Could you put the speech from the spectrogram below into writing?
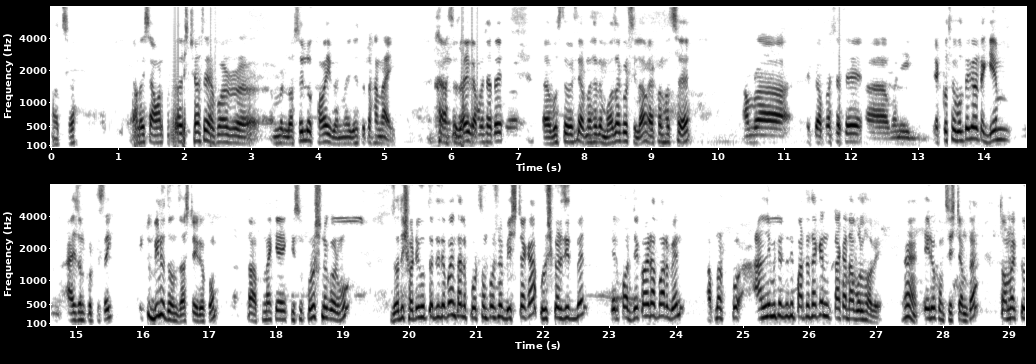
আচ্ছা। আমার আমার ইচ্ছা আছে এরপর আমরা লস হইলেও খাওয়াইবেন মানে যেহেতু টাকা নাই। আচ্ছা যাই হোক আপনার সাথে বুঝতে পারছি আপনার সাথে মজা করছিলাম। এখন হচ্ছে আমরা একটু আপনার সাথে মানে এক কথা বলতে গেলে একটা গেম আয়োজন করতে চাই। একটু বিনোদন জাস্ট এরকম। তো আপনাকে কিছু প্রশ্ন করব। যদি সঠিক উত্তর দিতে পারেন তাহলে প্রথম প্রশ্ন বিশ টাকা পুরস্কার জিতবেন। এরপর যে কয়টা পারবেন আপনার আনলিমিটেড যদি পারতে থাকেন টাকা ডাবল হবে। হ্যাঁ এইরকম সিস্টেমটা তো আমরা একটু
